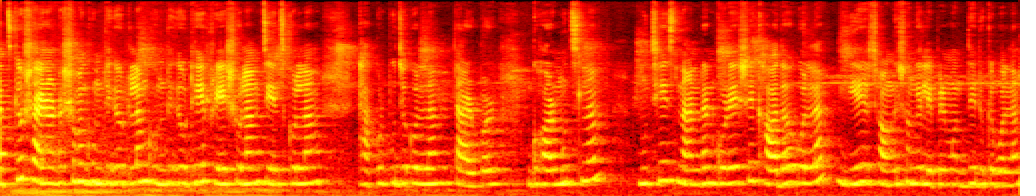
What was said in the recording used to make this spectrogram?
আজকেও সাড়ে নটার সময় ঘুম থেকে উঠলাম, ঘুম থেকে উঠে ফ্রেশ হলাম চেঞ্জ করলাম, ঠাকুর পুজো করলাম, তারপর ঘর মুছলাম মুছিয়ে স্নান টান করে এসে খাওয়া দাওয়া করলাম, দিয়ে সঙ্গে সঙ্গে লেপের মধ্যে ঢুকে বললাম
